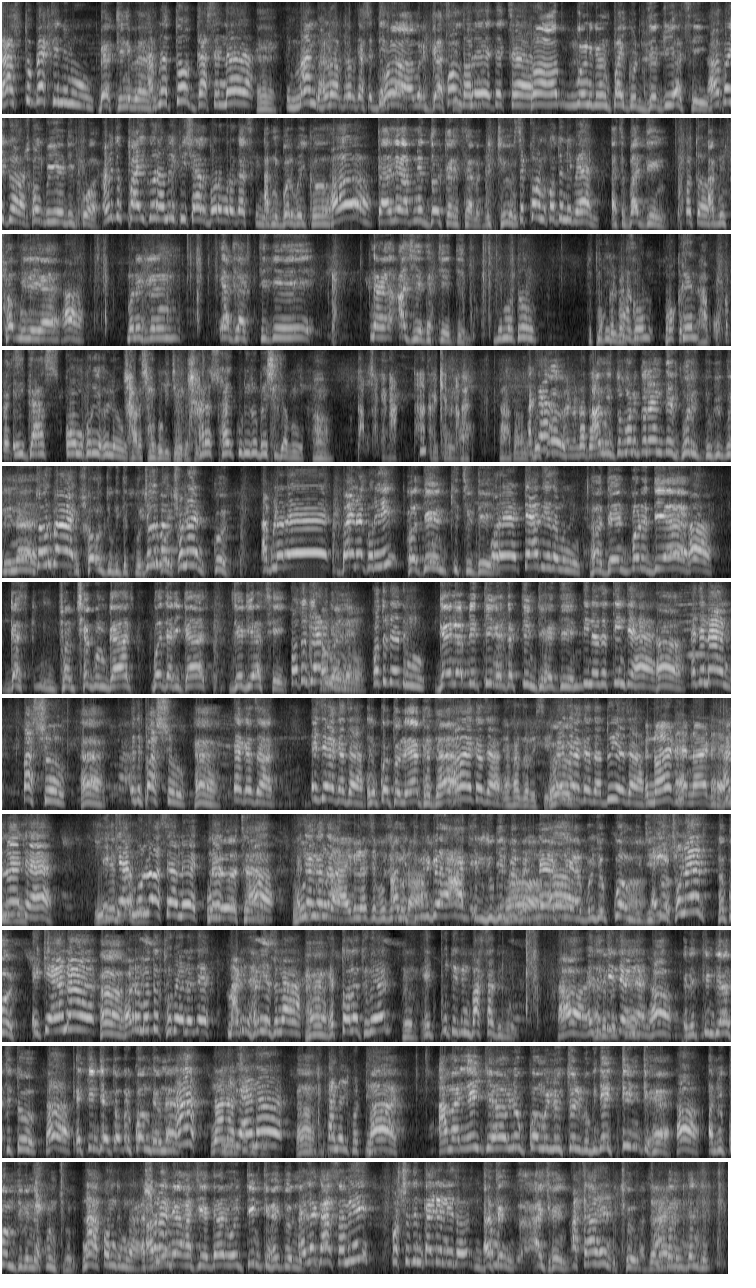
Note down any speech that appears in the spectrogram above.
গাছ তো ব্যক্তি নিমু। ব্যক্তি নিবে। আপনার তো গাছের না হ্যাঁ। মান ভালো আপনার গাছে হ্যাঁ, আমার গাছে- ফল ধরে দেখছে। সব মনে করেন পাইকর যে কি আছে হ্যাঁ পাইকর সবই এদিক কয় আমি তো পাইকর আমি বিশাল বড় বড় গাছ কিনি। আপনি বড় হ্যাঁ। তাহলে আপনি দরকার আছে আমার বুঝছ? সে কোন কত নিবেন? আচ্ছা বাদ দিন। কত? আপনি সব মিলিয়ে হ্যাঁ। মনে করেন এক লাখ থেকে না আশি হাজার টাকা দিন। যে যে পাগল মক্কেল এই গাছ কম করে হইল সাড়ে ছয় কোটি সাড়ে ছয় কোটিরও বেশি যাব। হ্যাঁ। দাম জানে না তাড়াতাড়ি কেন না আমি তো মনে করেন যে গরিব দুঃখী করি না। জোর ভাই। সব দুঃখীতে করি। জোর ভাই শোনেন। আপনারে বায়না করি। হ্যাঁ দেন কিছু দেন। পরে টেয়া দিয়ে যাব নি। হ্যাঁ দেন পরে দিয়া। হ্যাঁ। গাছ সব সেগুন গাছ গোজারি গাছ যেটি আছে। কত টাকা দিবেন কত টাকা দিব? দেন আপনি তিন হাজার তিন টাকা দিন। তিন হাজার তিনটে হ্যাঁ। হ্যাঁ। এই যে নেন। পাঁচশো। হ্যাঁ। এই যে পাঁচশো। হ্যাঁ। এক হাজার। এই যে এক হাজার। কত হলো? এক হাজার? হ্যাঁ এক হাজার। এক হাজার হয়েছে। এই যে এক হাজার দুই হাজার। নয়ট হ্যাঁ নয়ট হ্যাঁ। হ্যাঁ হ্যাঁ। মূল্য আছে অনেক? মূল্য। আছে। হ্যাঁ, বুঝি কোটা এগুলো হচ্ছে বুঝি আমি তুমি আগের যুগের ব্যাপার না একটা বুঝো কম বুঝি? এই। শোনেন। হ্যাঁ না হ্যাঁ। ঘরের মধ্যে থুবেন যে মাটির হাড়ি আছে না হ্যাঁ। এর তলে থুবেন। এই প্রতিদিন বাচ্চা দিব। হ্যাঁ এই যে আচ্ছা, তিনটে নেন হ্যাঁ। এটা তিনটে আছে তো হ্যাঁ। এই তিনটে তো আবার কম দেও না। না না, না, টেয়া ঠিক না হ্যাঁ। কামেল করতে ভাই আমার এইটা হলো কম হলো চলবো কিন্তু এই তিনটে হ্যাঁ হ্যাঁ। আপনি কম দিবেন না কোন না কম দিব না। আর শোনেন। আশি হাজার ওই তিনটে তাহলে গাছ আমি পরশু দিন কাইটে নিয়ে যাব আচ্ছা আছেন আচ্ছা আহেন আচ্ছা আচ্ছা,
